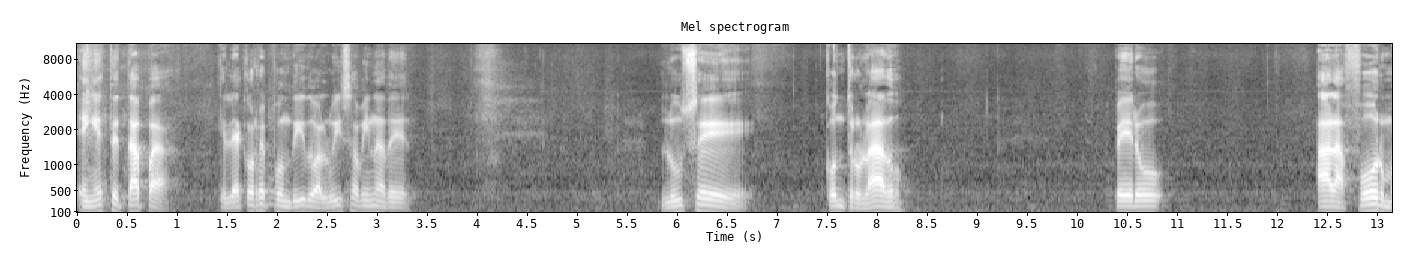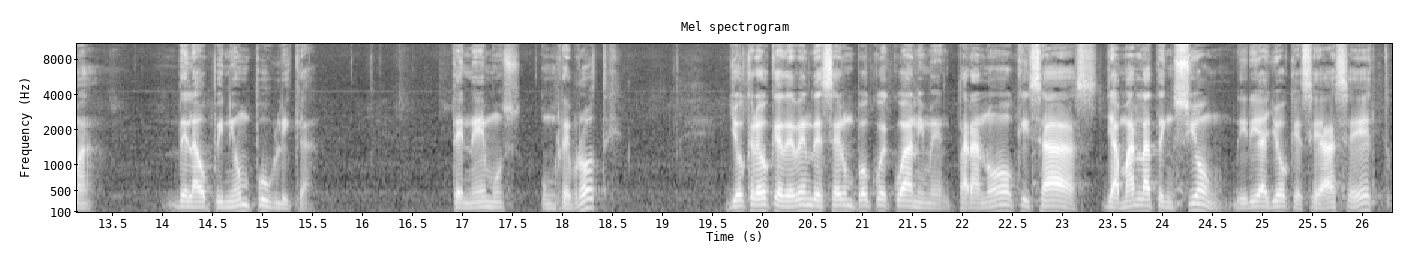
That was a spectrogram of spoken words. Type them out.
en esta etapa que le ha correspondido a Luis Abinader, luce controlado, pero a la forma de la opinión pública tenemos un rebrote. Yo creo que deben de ser un poco ecuánimes para no quizás llamar la atención, diría yo, que se hace esto.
